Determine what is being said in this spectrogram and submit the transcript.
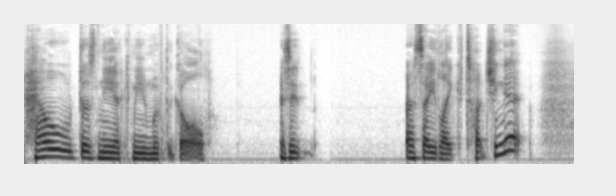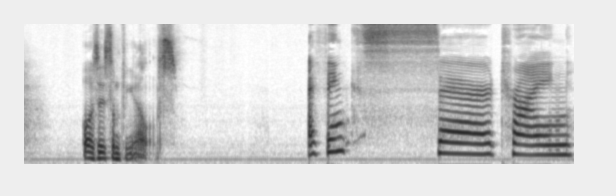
how does Nia commune with the goal? Is it I say like touching it? Or is it something else? I think they're trying,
